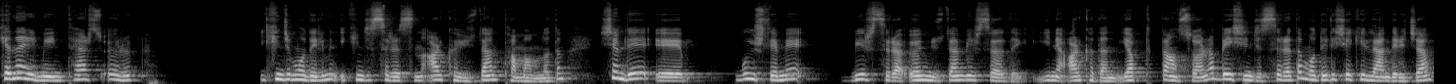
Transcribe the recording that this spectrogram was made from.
Kenar ilmeğini ters örüp ikinci modelimin ikinci sırasını arka yüzden tamamladım. Şimdi e, bu işlemi bir sıra ön yüzden bir sırada yine arkadan yaptıktan sonra beşinci sırada modeli şekillendireceğim.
